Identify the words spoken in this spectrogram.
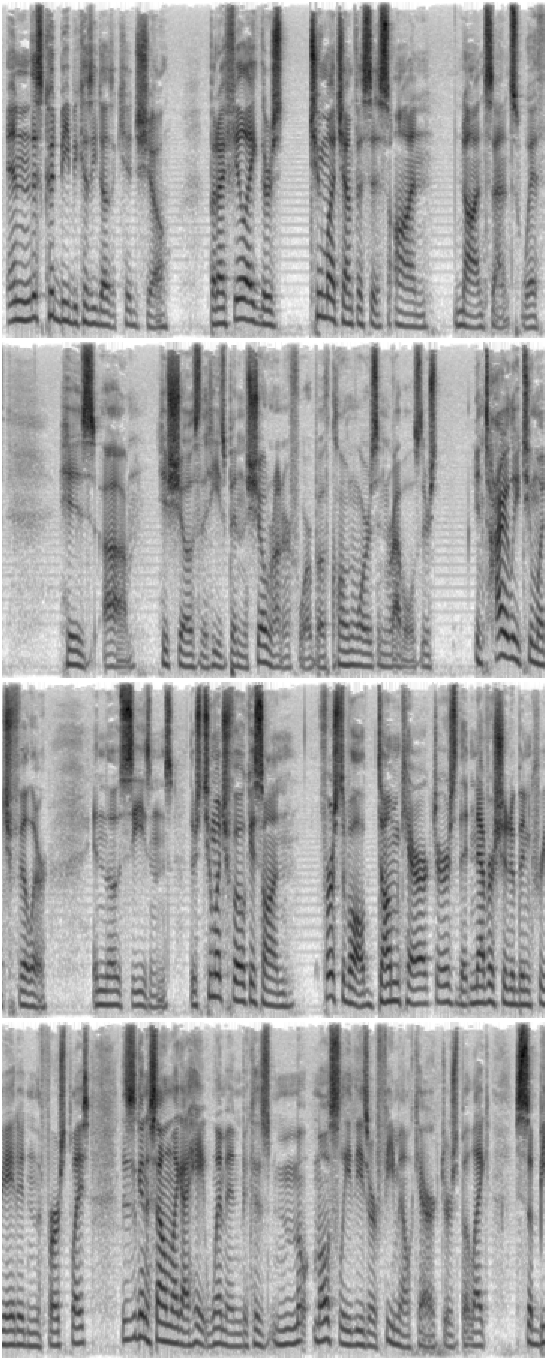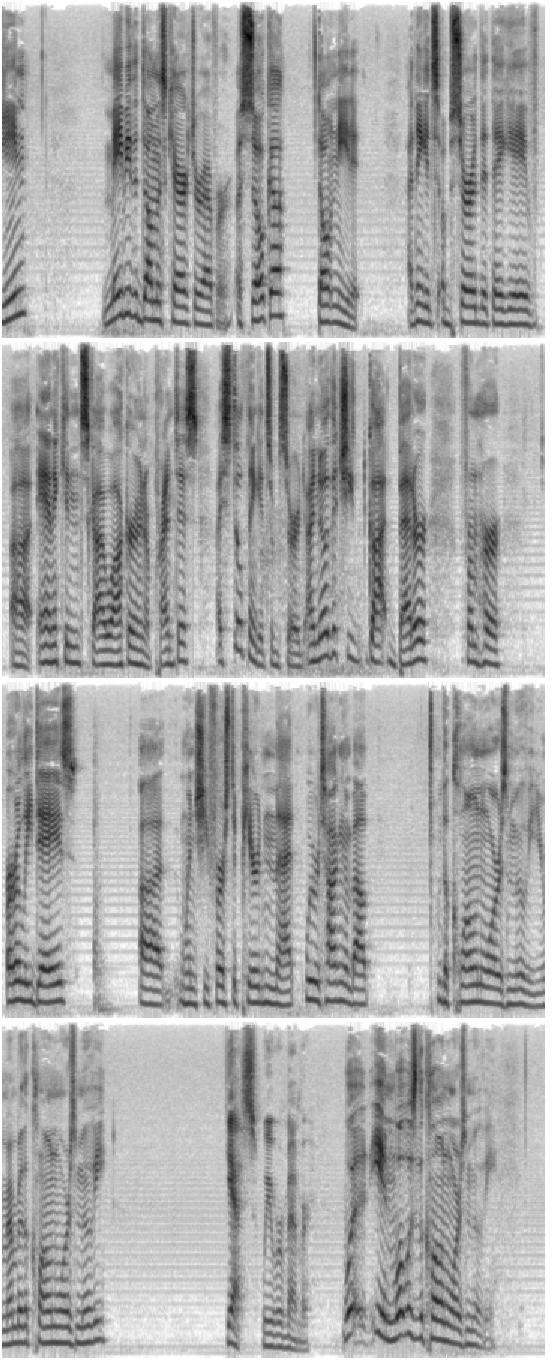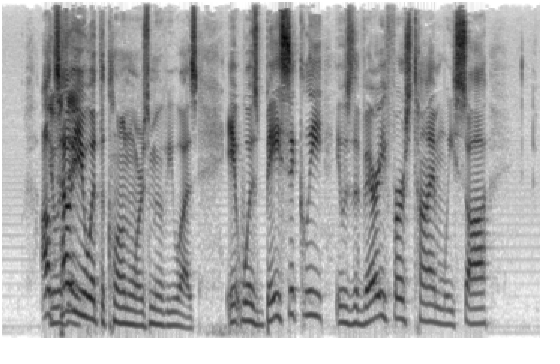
and this could be because he does a kids show, but I feel like there's too much emphasis on nonsense with his um, his shows that he's been the showrunner for, both Clone Wars and Rebels. There's entirely too much filler in those seasons. There's too much focus on, first of all, dumb characters that never should have been created in the first place. This is going to sound like I hate women because mo- mostly these are female characters, but like Sabine, maybe the dumbest character ever. Ahsoka, don't need it. I think it's absurd that they gave uh, Anakin Skywalker an apprentice. I still think it's absurd. I know that she got better from her early days uh, when she first appeared in that. We were talking about the Clone Wars movie. Do you remember the Clone Wars movie? Yes, we remember. What Ian? What was the Clone Wars movie? I'll tell a- you what the Clone Wars movie was. It was basically it was the very first time we saw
